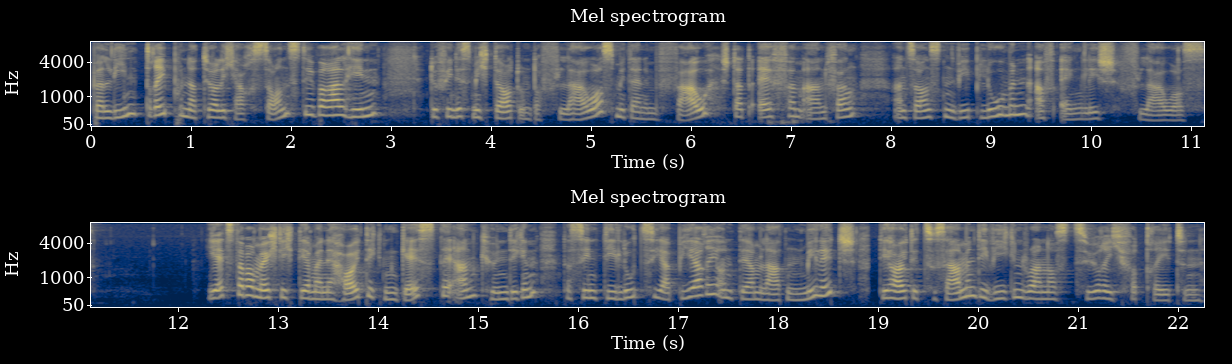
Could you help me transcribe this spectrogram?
Berlin-Trip und natürlich auch sonst überall hin. Du findest mich dort unter Flowers mit einem V statt F am Anfang, ansonsten wie Blumen auf Englisch Flowers. Jetzt aber möchte ich dir meine heutigen Gäste ankündigen. Das sind die Lucia Biari und der Mladen Milic, die heute zusammen die Vegan Runners Zürich vertreten.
